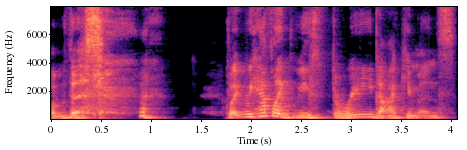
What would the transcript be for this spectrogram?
of this. Like we have like these three documents.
